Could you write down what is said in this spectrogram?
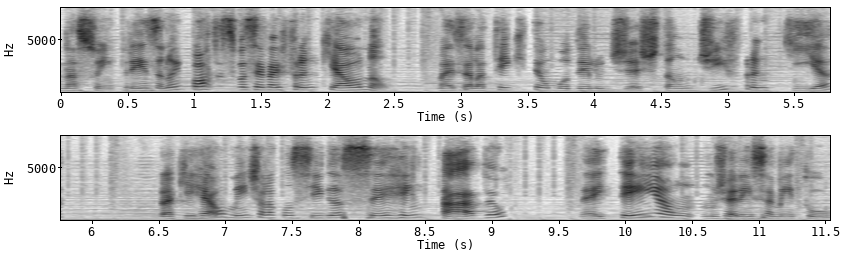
na sua empresa, não importa se você vai franquear ou não, mas ela tem que ter um modelo de gestão de franquia para que realmente ela consiga ser rentável né, e tenha um, um gerenciamento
